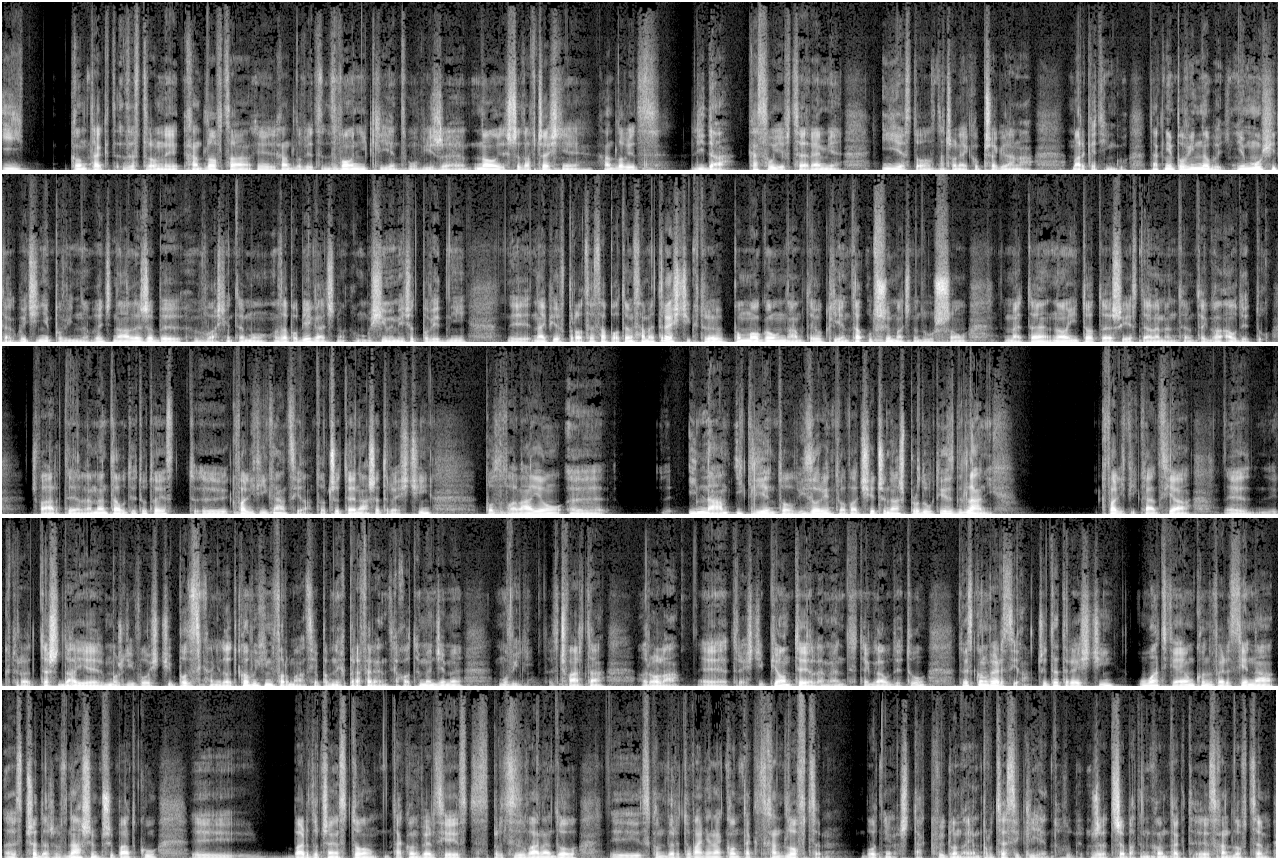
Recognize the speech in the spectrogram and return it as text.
i kontakt ze strony handlowca. Handlowiec dzwoni, klient mówi, że no jeszcze za wcześnie, handlowiec lida kasuje w CRM-ie i jest to oznaczone jako przegrana marketingu. Tak nie powinno być, nie musi tak być i nie powinno być, no ale żeby właśnie temu zapobiegać, no, musimy mieć odpowiedni y, najpierw proces, a potem same treści, które pomogą nam tego klienta utrzymać na dłuższą metę, no i to też jest elementem tego audytu. Czwarty element audytu to jest y, kwalifikacja, to czy te nasze treści pozwalają y, i nam, i klientowi zorientować się, czy nasz produkt jest dla nich kwalifikacja, y, która też daje możliwość pozyskania dodatkowych informacji o pewnych preferencjach. O tym będziemy mówili. To jest czwarta rola y, treści. Piąty element tego audytu to jest konwersja. Czy te treści ułatwiają konwersję na e, sprzedaż? W naszym przypadku y, bardzo często ta konwersja jest sprecyzowana do skonwertowania na kontakt z handlowcem bo ponieważ tak wyglądają procesy klientów, że trzeba ten kontakt e, z handlowcem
